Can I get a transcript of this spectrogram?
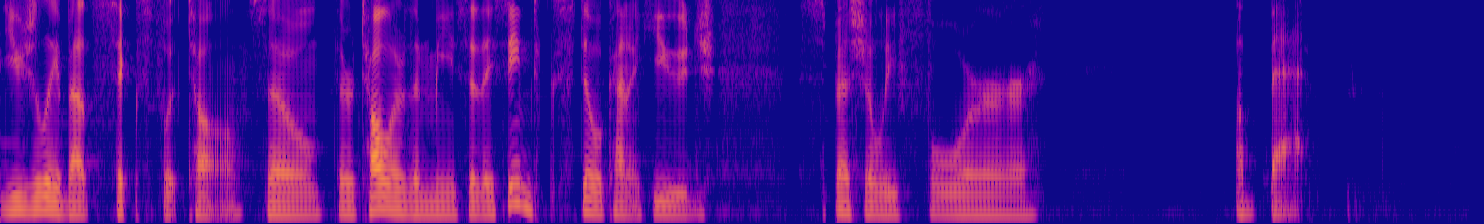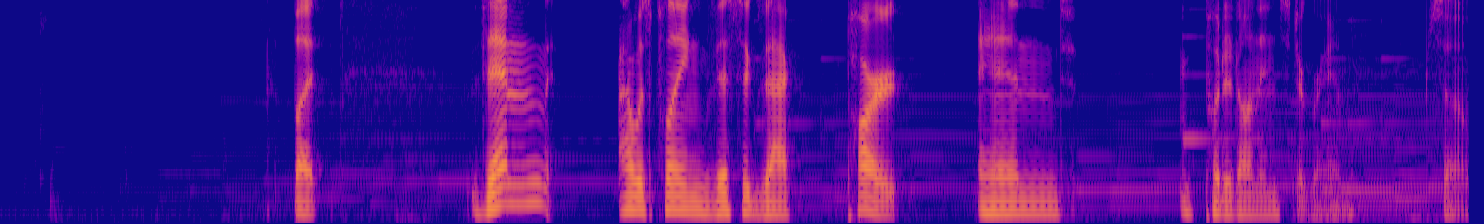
usually about six foot tall, so they're taller than me, so they seemed still kind of huge, especially for a bat. But then I was playing this exact part and put it on Instagram. So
